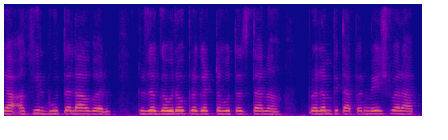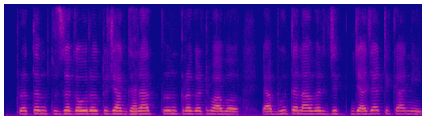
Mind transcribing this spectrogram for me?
या अखिल भूतलावर तुझं गौरव प्रगट होत असताना परमपिता परमेश्वरा प्रथम तुझं गौरव तुझ्या घरातून प्रगट व्हावं. या भूतलावर जि ज्या ज्या ठिकाणी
